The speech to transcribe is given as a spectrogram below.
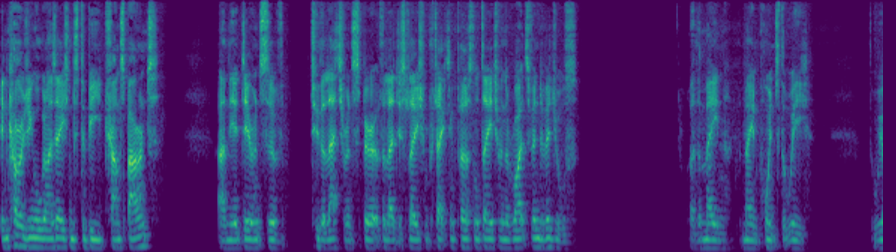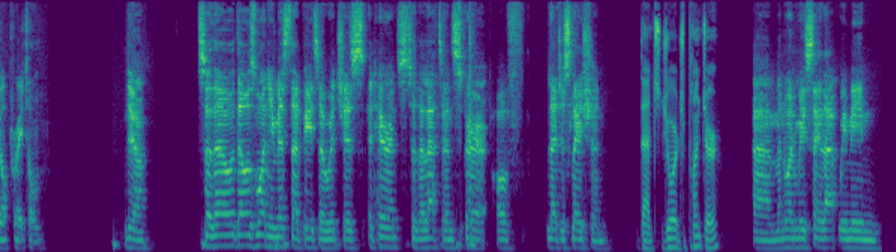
encouraging organisations to be transparent and the adherence of to the letter and spirit of the legislation protecting personal data and the rights of individuals are the main the main points that we that we operate on. Yeah. So there, there was one you missed there, Peter, which is adherence to the letter and spirit of legislation. That's George Punter. Um, and when we say that, we mean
